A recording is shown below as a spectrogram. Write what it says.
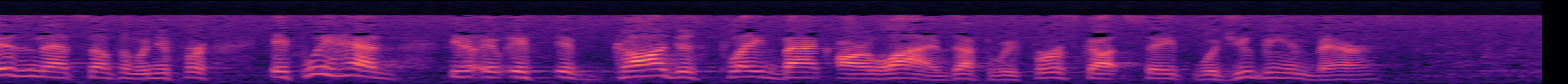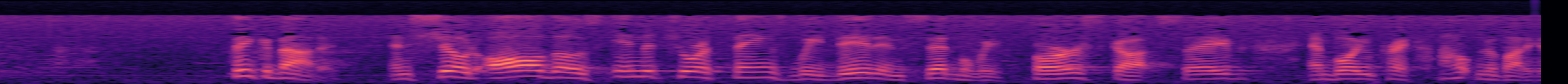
Isn't that something when you first, if we had, you know, if, if God just played back our lives after we first got saved, would you be embarrassed? Think about it. And showed all those immature things we did and said when we first got saved. And boy, you pray, I hope nobody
